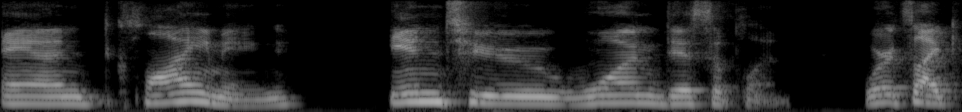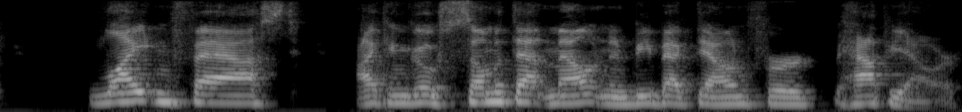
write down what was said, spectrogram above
and climbing into one discipline where it's like light and fast. I can go summit that mountain and be back down for happy hour.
